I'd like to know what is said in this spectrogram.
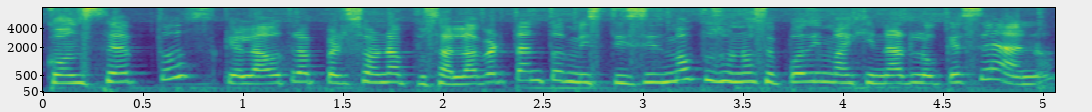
conceptos que la otra persona, pues al haber tanto misticismo, pues uno se puede imaginar lo que sea, ¿no?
